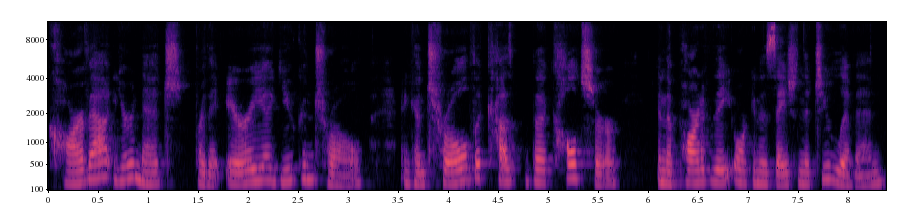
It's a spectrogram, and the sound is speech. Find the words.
carve out your niche for the area you control and control the, cu- the culture in the part of the organization that you live in.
